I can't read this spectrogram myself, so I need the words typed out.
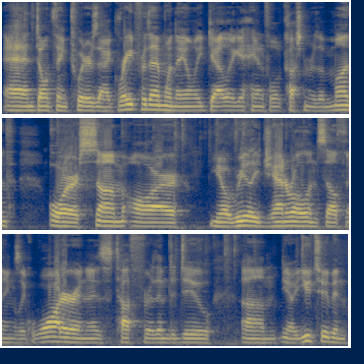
and don't think Twitter's that great for them when they only get like a handful of customers a month, or some are you know really general and sell things like water and it's tough for them to do um, you know YouTube and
